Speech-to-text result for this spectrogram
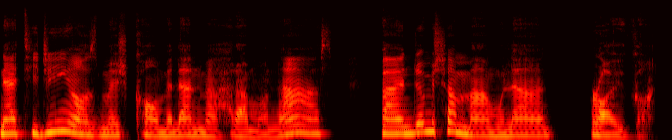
نتیجه این آزمایش کاملا محرمانه است و انجامش هم معمولا are gone.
